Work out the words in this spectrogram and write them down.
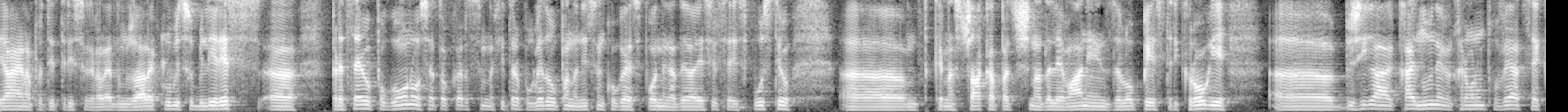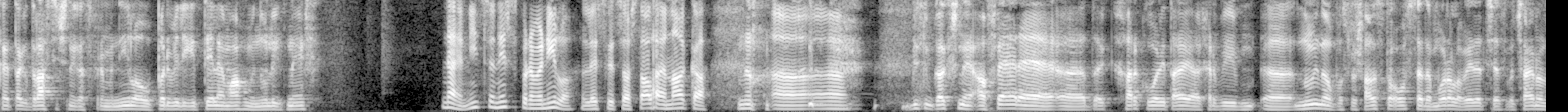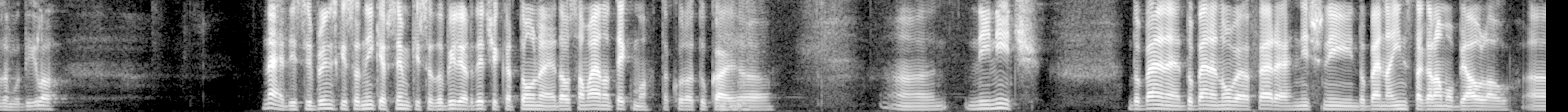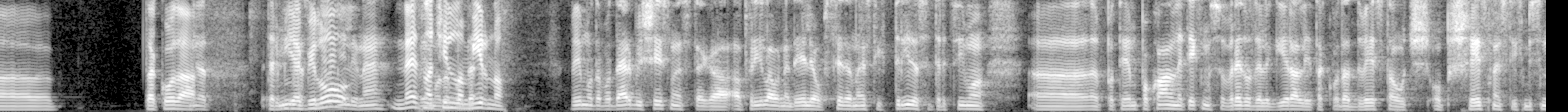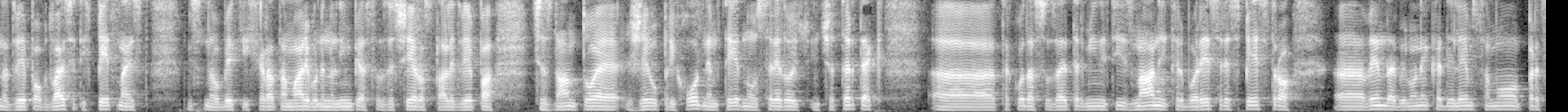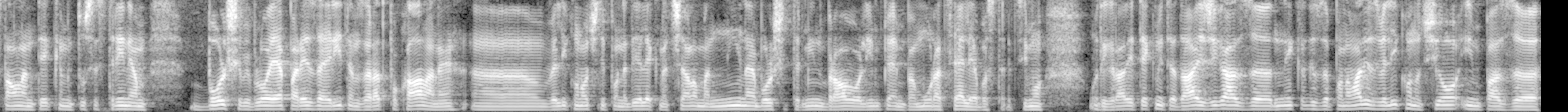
ja, ena proti tri so igrali domžale, klubi so bili res uh, precej v pogonu, vse to, kar sem na hitro pogledal, upam, da nisem koga iz spodnjega dela res se izpustil, uh, ker nas čaka pač nadaljevanje in zelo pestri krogi. Uh, žiga, kaj nujnega, kar moramo povedati, se je kaj tako drastičnega spremenilo v prvi ligi Telemahu v minulih dneh. Ne, nič se ni spremenilo, lestvica je ostala enaka. No. Uh, Mislim, kakšne afere, uh, karkoli tega, kar bi uh, nujno poslušalstvo vse, da moralo vedeti, če je slučajno zamudilo. Ne, disciplinski sodnik je vsem, ki so dobili rdeče kartone, dal samo eno tekmo, tako da tukaj uh -huh. uh, uh, ni nič, dobene, dobene nove afere, nič ni, doben na Instagramu objavljal. Uh, tako da. Ja je bilo dobili, ne? neznačilno vemo, mirno. Vemo, da bo derbi 16. aprila v nedeljo ob 17.30, recimo, uh, potem pokalne tekme so vredno delegirali, tako da dve sta ob 16. mislim, da dve pa ob 20.15. Mislim, da obe, ki jih rata Maribor in Olimpija, sta zvečer, ostali dve pa čez dan, to je že v prihodnem tednu, v sredo in četrtek. Uh, tako da so zdaj termini ti znani, ker bo res, res pestro. Uh, vem, da je bilo nekaj dilem, samo predstavljam tekem in tu se strinjam. Boljše bi bilo, je pa res, da je ritem zaradi pokala. Uh, veliko nočni ponedeljek, načeloma ni najboljši termin, bravo, Olimpija in pa Mura celje boste recimo odigrali tekmite, da je žiga z nekako z ponavadi z veliko nočjo in pa z.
